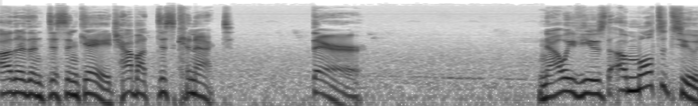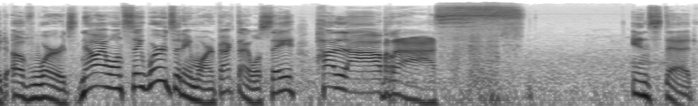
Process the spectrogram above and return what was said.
other than disengage? How about disconnect? There. Now we've used a multitude of words. Now I won't say words anymore. In fact, I will say palabras instead.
